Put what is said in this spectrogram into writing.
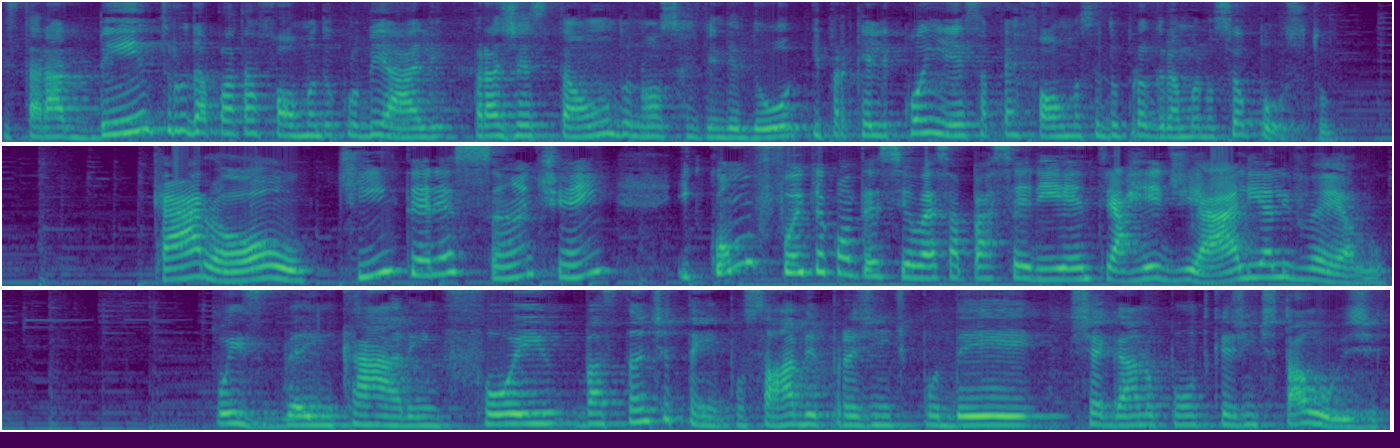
estará dentro da plataforma do Clube Ali para a gestão do nosso revendedor e para que ele conheça a performance do programa no seu posto. Carol, que interessante, hein? E como foi que aconteceu essa parceria entre a Rede Ali e a Livelo? Pois bem, Karen, foi bastante tempo, sabe, para a gente poder chegar no ponto que a gente está hoje.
